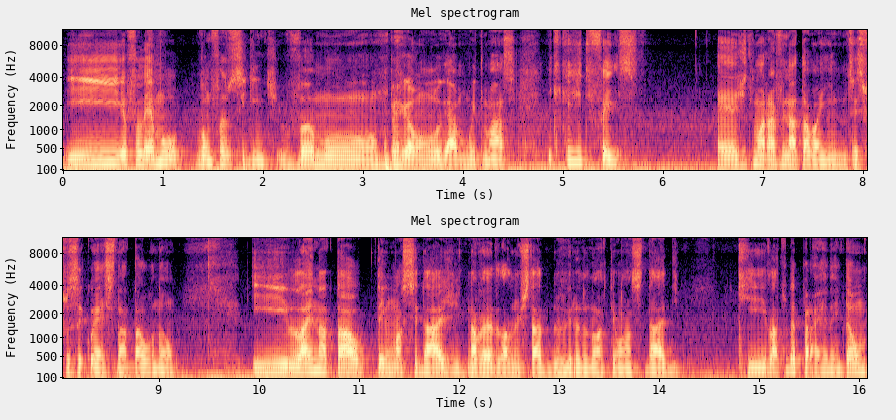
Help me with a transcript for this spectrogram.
E eu falei, amor, vamos fazer o seguinte, vamos pegar um lugar muito massa. E o que, que a gente fez? É, a gente morava em Natal ainda, não sei se você conhece Natal ou não. E lá em Natal tem uma cidade, na verdade lá no estado do Rio Grande do Norte tem uma cidade que lá tudo é praia, né? Então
